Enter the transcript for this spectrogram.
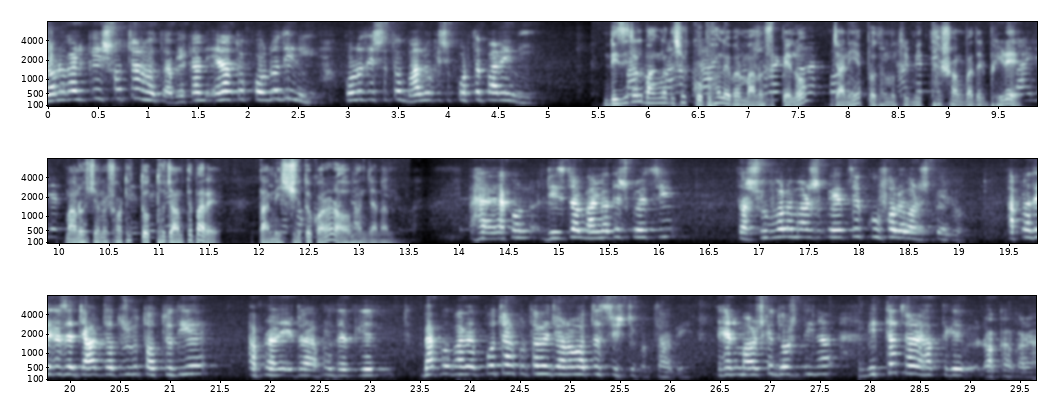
জনগণকেই সোচ্চার হতে হবে। কারণ এরা তো কোনোদিনই কোনো দেশে তো ভালো কিছু করতে পারেনি। ডিজিটাল বাংলাদেশের কুফল এবার মানুষ পেল জানিয়ে প্রধানমন্ত্রী মিথ্যা সংবাদের ভিড়ে মানুষ যেন সঠিক তথ্য জানতে পারে তা নিশ্চিত করার আহ্বান জানান। হ্যাঁ এখন ডিজিটাল বাংলাদেশ করেছি। তার সুফলও মানুষ পেয়েছে কুফলও মানুষ পেল। আপনাদের কাছে যার যতটুকু তথ্য দিয়ে আপনার এটা আপনাদেরকে ব্যাপকভাবে প্রচার করতে হবে জনমত সৃষ্টি করতে হবে। এখানে মানুষকে দোষ দিই না মিথ্যাচারের হাত থেকে রক্ষা করা।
